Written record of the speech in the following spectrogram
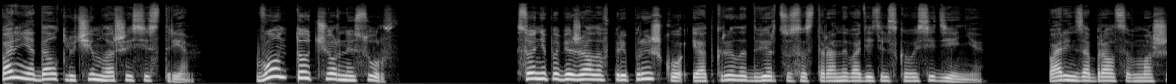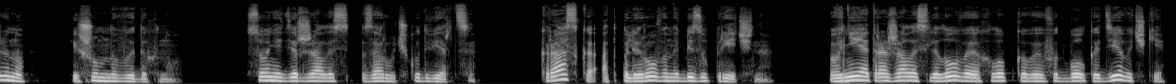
Парень отдал ключи младшей сестре. «Вон тот черный сурф». Соня побежала в припрыжку и открыла дверцу со стороны водительского сиденья. Парень забрался в машину и шумно выдохнул. Соня держалась за ручку дверцы. Краска отполирована безупречно. В ней отражалась лиловая хлопковая футболка девочки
